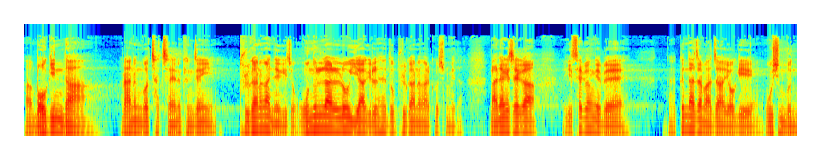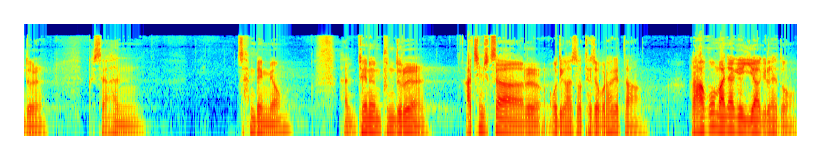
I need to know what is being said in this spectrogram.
어, 먹인다라는 것 자체는 굉장히 불가능한 얘기죠. 오늘날로 이야기를 해도 불가능할 것입니다. 만약에 제가 이 새벽 예배 끝나자마자 여기 오신 분들 글쎄 한 300명 한 되는 분들을 아침 식사를 어디 가서 대접을 하겠다. 라고 만약에 이야기를 해도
